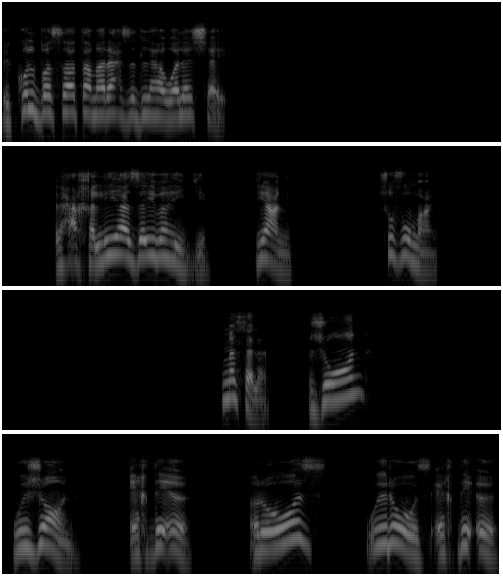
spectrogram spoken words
بكل بساطة ما رح زد لها ولا شيء. رح أخليها زي ما هي. يعني شوفوا معي. مثلا جون و jaune إخدي e. rose و rose إخدي e.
